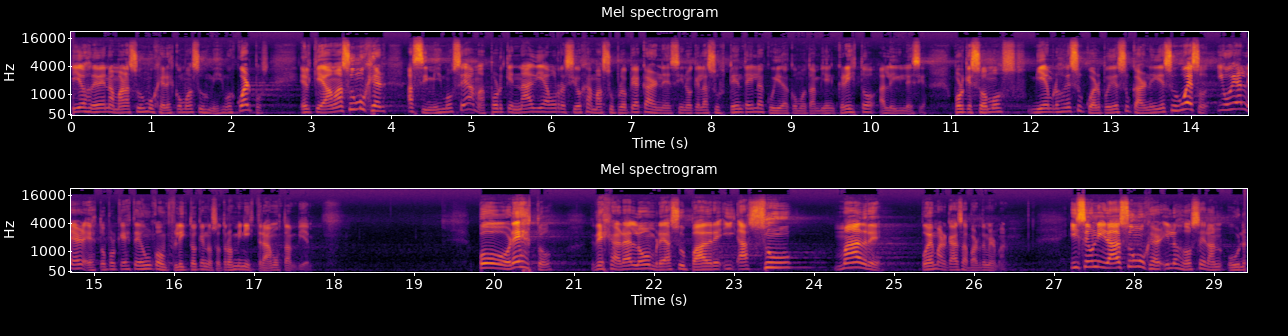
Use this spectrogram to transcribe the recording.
ellos deben amar a sus mujeres como a sus mismos cuerpos. El que ama a su mujer, a sí mismo se ama, porque nadie aborreció jamás su propia carne, sino que la sustenta y la cuida, como también Cristo a la iglesia. Porque somos miembros de su cuerpo y de su carne y de sus huesos. Y voy a leer esto porque este es un conflicto que nosotros ministramos también. Por esto dejará el hombre a su padre y a su madre. Puedes marcar esa parte, mi hermano. Y se unirá a su mujer y los dos serán una.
